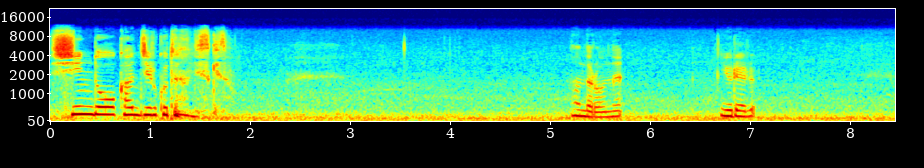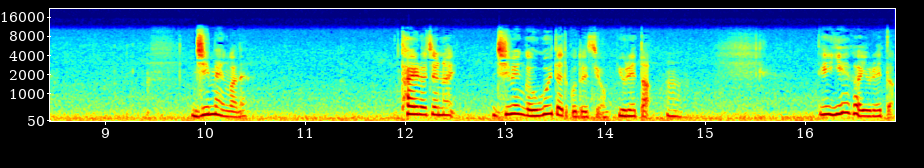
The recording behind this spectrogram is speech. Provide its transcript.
振動を感じることなんですけど。なんだろうね。揺れる。地面がね。平らじゃない。地面が動いたってことですよ。揺れた。うん。で家が揺れた。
